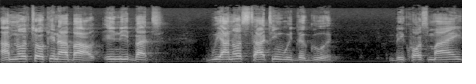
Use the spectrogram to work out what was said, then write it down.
I'm not talking about any, but we are not starting with the good because my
